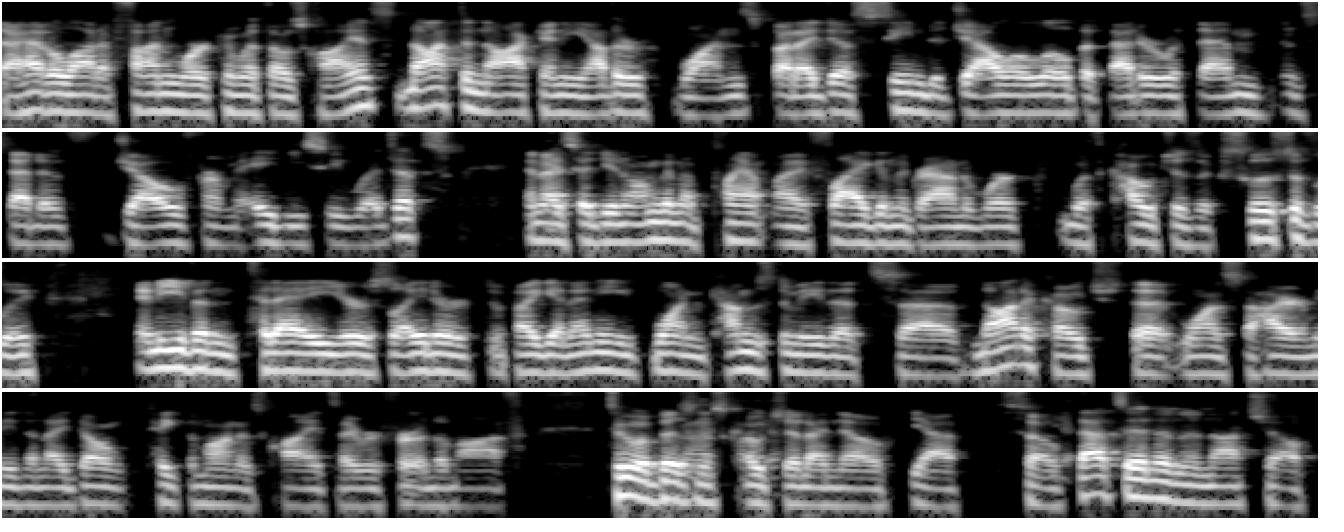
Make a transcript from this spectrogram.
I had a lot of fun working with those clients. Not to knock any other ones, but I just seemed to gel a little bit better with them instead of Joe from ABC Widgets. And I said, you know, I'm going to plant my flag in the ground and work with coaches exclusively. And even today, years later, if I get anyone comes to me that's uh, not a coach that wants to hire me, then I don't take them on as clients. I refer them off to a business coach that I know. Yeah. So yeah. that's it in a nutshell.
